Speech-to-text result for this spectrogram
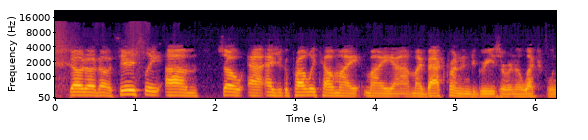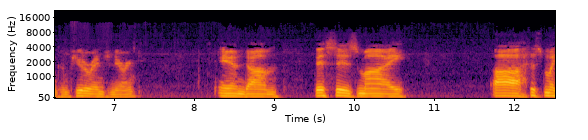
No. No. No. Seriously. Um, so uh, as you could probably tell, my my uh, my background and degrees are in electrical and computer engineering, and um, this is my uh, this is my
